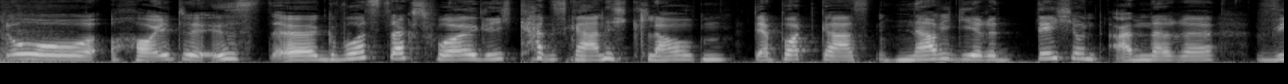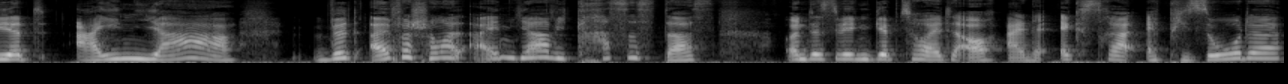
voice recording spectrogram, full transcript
Hallo, heute ist äh, Geburtstagsfolge, ich kann es gar nicht glauben. Der Podcast Navigiere dich und andere wird ein Jahr. Wird einfach schon mal ein Jahr. Wie krass ist das? Und deswegen gibt es heute auch eine extra Episode.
